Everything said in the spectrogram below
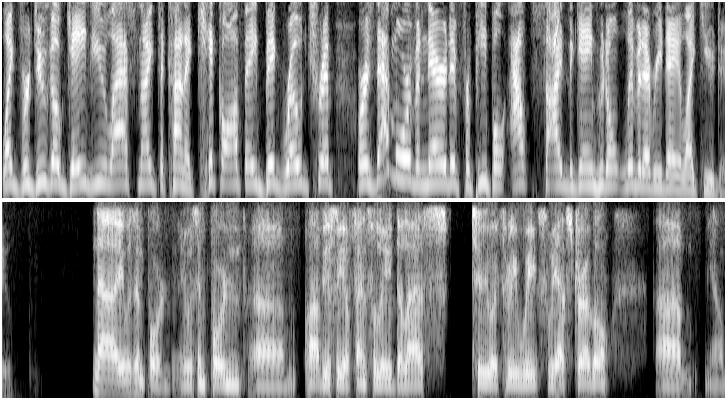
like Verdugo gave you last night to kind of kick off a big road trip? Or is that more of a narrative for people outside the game who don't live it every day like you do? No, it was important. It was important. Um, obviously, offensively, the last two or three weeks we have struggled. Um, you know,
